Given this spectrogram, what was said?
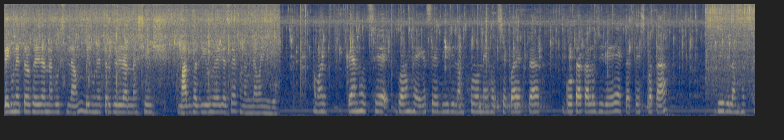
বেগুনের তরকারি রান্না করছিলাম। বেগুনের তরকারি রান্না শেষ, মাছ ভাজিও হয়ে গেছে, এখন আমি নামাই নিব। আমার প্যান হচ্ছে গরম হয়ে গেছে, দিয়ে দিলাম ফোড়নে হচ্ছে কয়েকটা গোটা কালো জিরে, একটা তেজপাতা, দিয়ে দিলাম হচ্ছে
